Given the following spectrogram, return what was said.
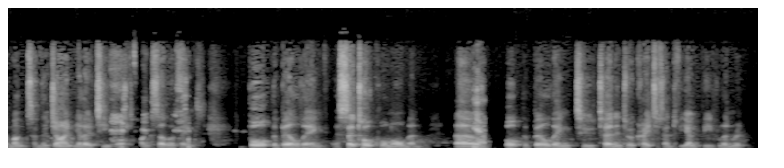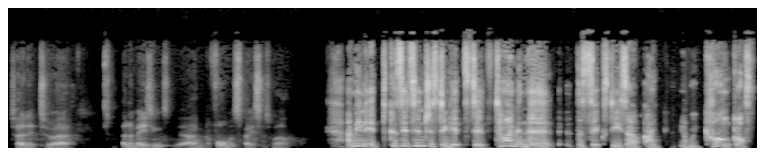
amongst and the giant yellow teapot amongst other things, bought the building. Sir Torquil Norman um, yeah. bought the building to turn into a creative centre for young people and return it to a, an amazing um, performance space as well. I mean, because it, it's interesting. It's, it's time in the the sixties. I, I, we can't gloss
